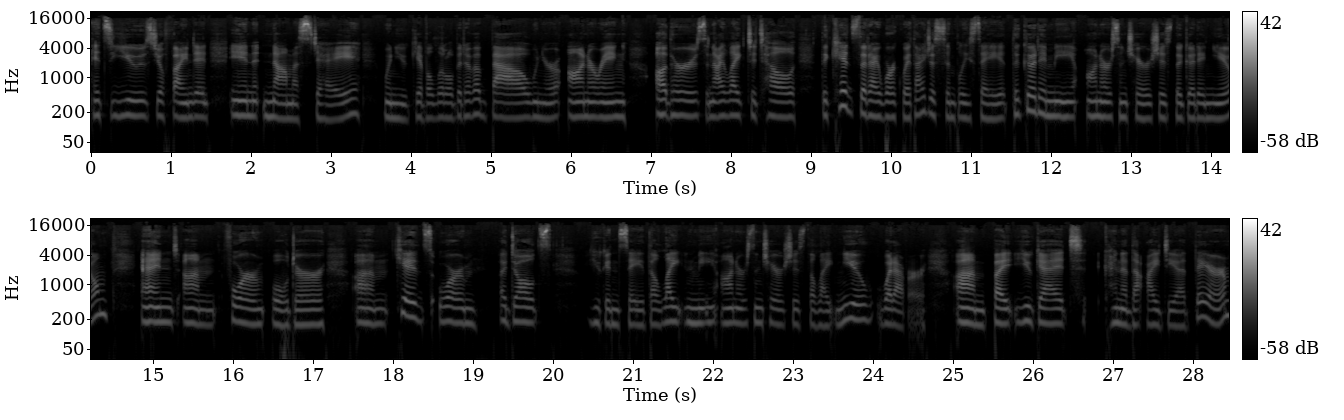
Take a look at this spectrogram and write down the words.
It's used, you'll find it in Namaste when you give a little bit of a bow, when you're honoring others. And I like to tell the kids that I work with, I just simply say, the good in me honors and cherishes the good in you. And um, for older um, kids or adults, you can say the light in me honors and cherishes the light in you, whatever. Um, but you get kind of the idea there.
